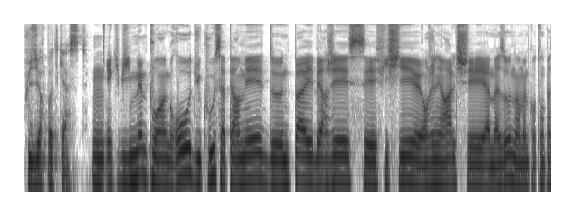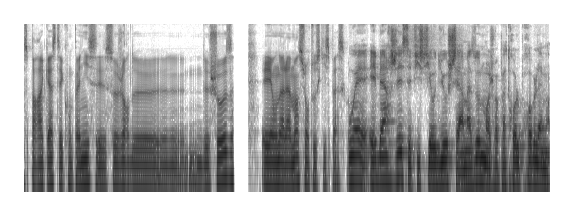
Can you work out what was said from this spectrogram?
plusieurs podcasts. Hum, et puis même pour un gros, du coup, ça permet de ne pas héberger ces fichiers en général chez Amazon, hein, même quand on passe par Acast et compagnie, c'est ce genre de, de choses et on a la main sur tout ce qui se passe. Ouais, héberger ces fichiers audio chez Amazon, moi je vois pas trop le problème.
